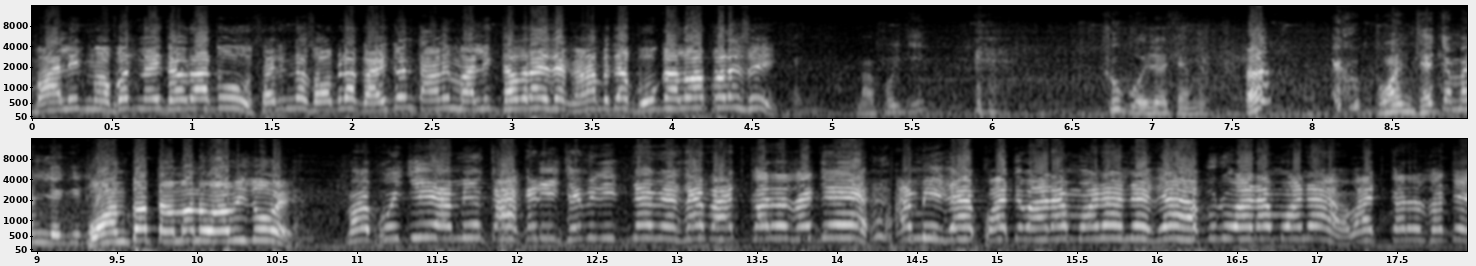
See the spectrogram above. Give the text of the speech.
માલિક મફત નહીં થવરાતું. શરીરના સોબડા ગાય દો ને તાણે માલિક થવરાય છે. ઘણા બધા ભોગ હાલવા પડે છે. માફુજી શું બોલો તમે? હે? ફોન છે તમને લેગી? ફોન તો તમને આવી જોવે બાપુજી અમે કાકડી જેવી રીતના વેસા વાત કરો છો તે? અમે જે પદ વાળા મોણા ને જે આબરૂ વાળા મોણા વાત કરો છો તે?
